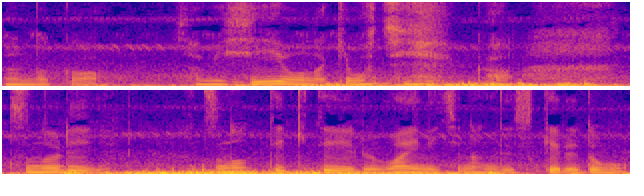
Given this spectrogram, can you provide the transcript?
なんだか寂しいような気持ちが募り募ってきている毎日なんですけれども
